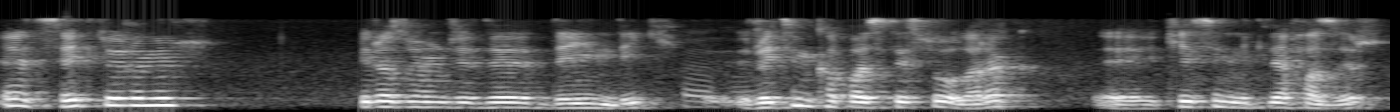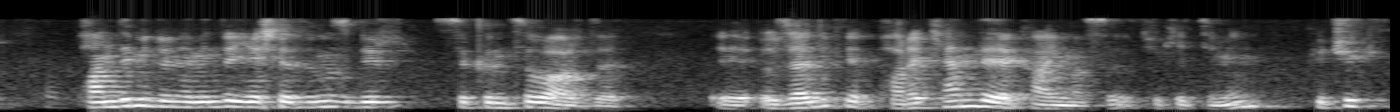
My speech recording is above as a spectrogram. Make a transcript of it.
Evet, sektörümüz biraz önce de değindik. Hı. Üretim kapasitesi olarak e, kesinlikle hazır. Pandemi döneminde yaşadığımız bir sıkıntı vardı. E, özellikle parakendeye kayması tüketimin küçük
